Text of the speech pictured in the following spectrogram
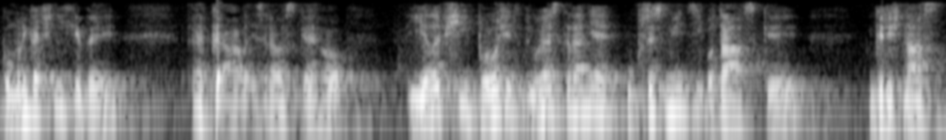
komunikační chyby krále izraelského, je lepší položit druhé straně upřesňující otázky, když, nás,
